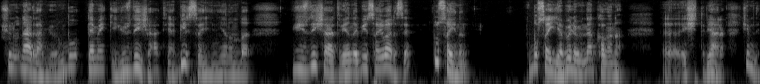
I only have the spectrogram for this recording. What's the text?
şunu nereden biliyorum? Bu demek ki yüzde işareti yani bir sayının yanında yüzde işareti ve yanında bir sayı var ise bu sayının bu sayıya bölümünden kalanı e, eşittir. Yani şimdi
